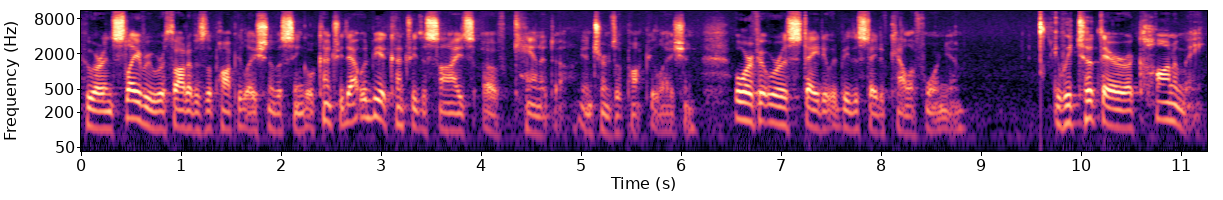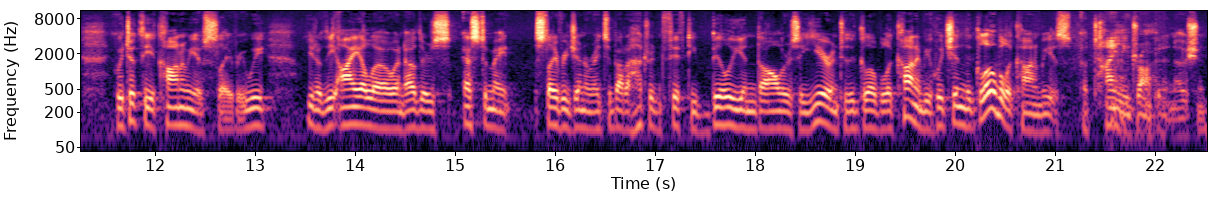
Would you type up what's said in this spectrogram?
who are in slavery were thought of as the population of a single country, that would be a country the size of Canada in terms of population. Or if it were a state, it would be the state of California. if we took their economy, if we took the economy of slavery, we, you know, the ILO and others estimate slavery generates about $150 billion a year into the global economy, which in the global economy is a tiny drop in an ocean.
